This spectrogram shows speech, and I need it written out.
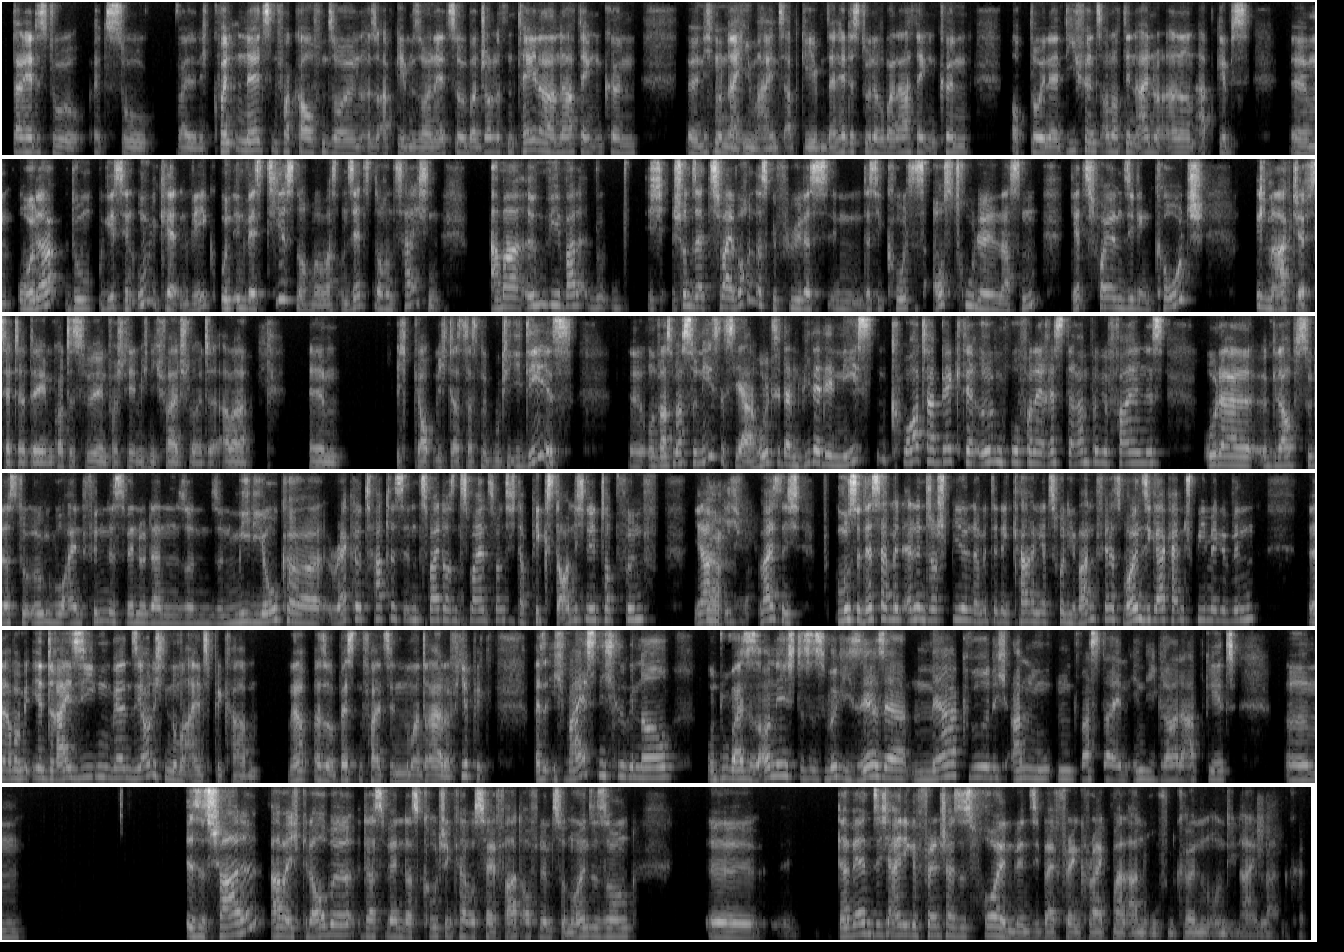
dann hättest du, hättest du, weiß ich nicht, Quentin Nelson verkaufen sollen, also abgeben sollen, hättest du über Jonathan Taylor nachdenken können, äh, nicht nur Naheem Heinz abgeben, dann hättest du darüber nachdenken können, ob du in der Defense auch noch den einen oder anderen abgibst. Ähm, oder du gehst den umgekehrten Weg und investierst nochmal was und setzt noch ein Zeichen. Aber irgendwie war du, ich schon seit zwei Wochen das Gefühl, dass, in, dass die Colts es austrudeln lassen. Jetzt feuern sie den Coach. Ich mag Jeff Saturday, um Gottes Willen, versteht mich nicht falsch, Leute. Aber ähm, ich glaube nicht, dass das eine gute Idee ist. Äh, und was machst du nächstes Jahr? Holst du dann wieder den nächsten Quarterback, der irgendwo von der Resterampe gefallen ist? Oder glaubst du, dass du irgendwo einen findest, wenn du dann so ein, so ein mediocre Record hattest in 2022? Da pickst du auch nicht in den Top 5. Ja, ja. ich weiß nicht. Musst du deshalb mit Ellinger spielen, damit du den Karren jetzt vor die Wand fährst? Wollen sie gar kein Spiel mehr gewinnen? äh, aber mit ihren drei Siegen werden sie auch nicht den Nummer 1 Pick haben. Ja, also bestenfalls den Nummer 3 oder 4 Pick. Also ich weiß nicht so genau und du weißt es auch nicht. Das ist wirklich sehr, sehr merkwürdig anmutend, was da in Indy gerade abgeht. Ähm, es ist schade, aber ich glaube, dass wenn das Coaching-Karussell Fahrt aufnimmt zur neuen Saison, äh, da werden sich einige Franchises freuen, wenn sie bei Frank Reich mal anrufen können und ihn einladen können.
